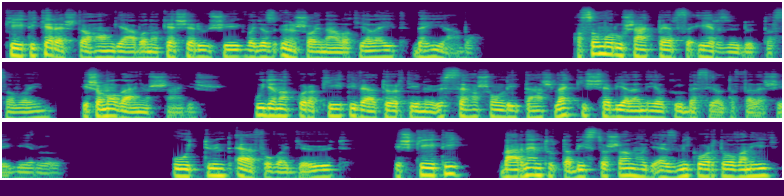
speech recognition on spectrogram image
Kéti kereste a hangjában a keserűség vagy az önsajnálat jeleit, de hiába. A szomorúság persze érződött a szavain, és a magányosság is. Ugyanakkor a Kétivel történő összehasonlítás legkisebb jelen nélkül beszélt a feleségéről. Úgy tűnt elfogadja őt, és Kéti, bár nem tudta biztosan, hogy ez mikortól van így,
